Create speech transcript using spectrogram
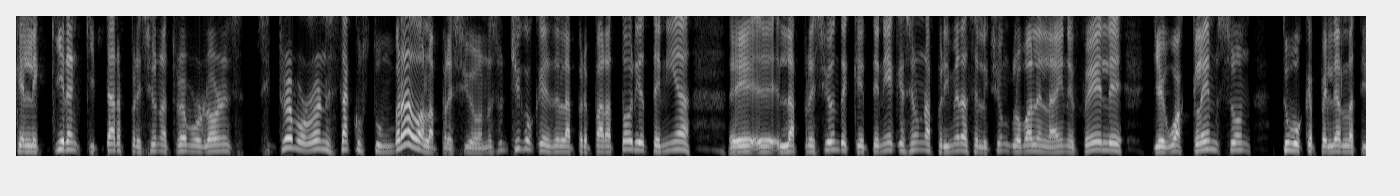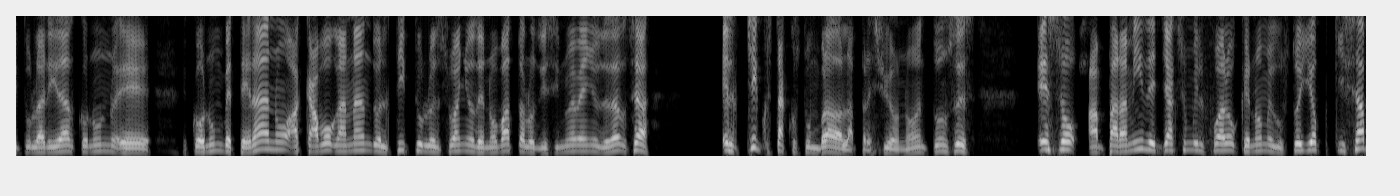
que le quieran quitar presión a Trevor Lawrence. Si Trevor Lawrence está acostumbrado a la presión, es un chico que desde la preparatoria tenía eh, eh, la presión de que tenía que ser una primera selección global en la NFL, llegó a Clemson, tuvo que pelear la titularidad con un, eh, con un veterano, acabó ganando el título en su año de novato a los 19 años de edad. O sea, el chico está acostumbrado a la presión, ¿no? Entonces, eso ah, para mí de Jacksonville fue algo que no me gustó. Yo quizá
